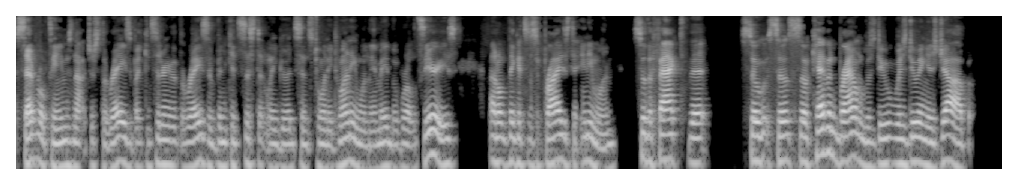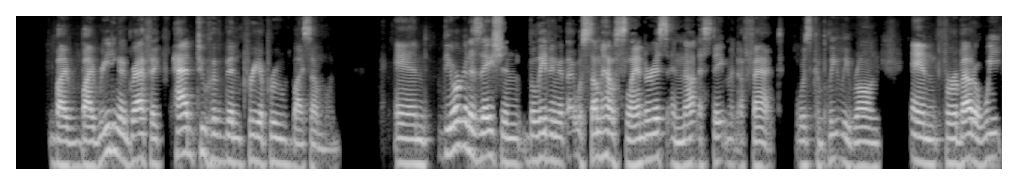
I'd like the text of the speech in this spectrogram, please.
several teams, not just the Rays, but considering that the Rays have been consistently good since 2020 when they made the World Series, I don't think it's a surprise to anyone. So the fact that so so so Kevin Brown was do was doing his job by by reading a graphic had to have been pre-approved by someone. And the organization believing that that was somehow slanderous and not a statement of fact was completely wrong. And for about a week,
